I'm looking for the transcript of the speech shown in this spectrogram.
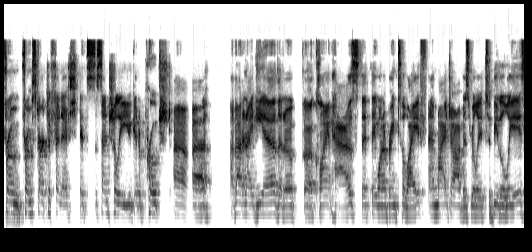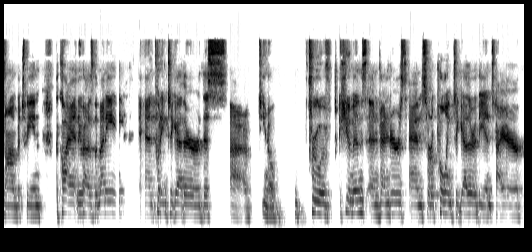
from from start to finish it's essentially you get approached uh, about an idea that a, a, client has that they want to bring to life. And my job is really to be the liaison between the client who has the money and putting together this, uh, you know, crew of humans and vendors and sort of pulling together the entire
